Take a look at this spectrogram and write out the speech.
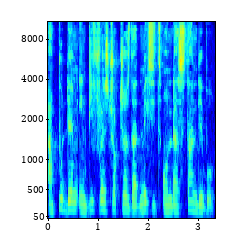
and put them in different structures that makes it understandable.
